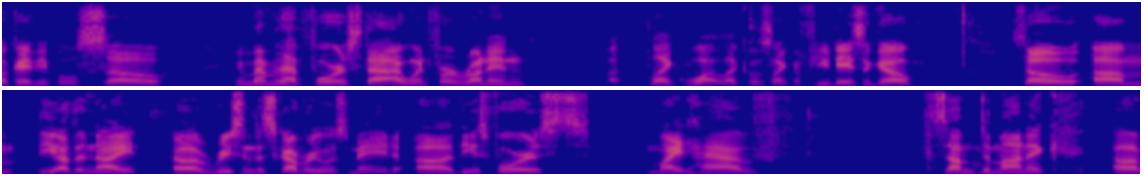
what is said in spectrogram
Okay, people. So, remember that forest that I went for a run in, uh, like what? Like it was like a few days ago. So, um, the other night, a recent discovery was made. Uh, these forests might have some demonic uh,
